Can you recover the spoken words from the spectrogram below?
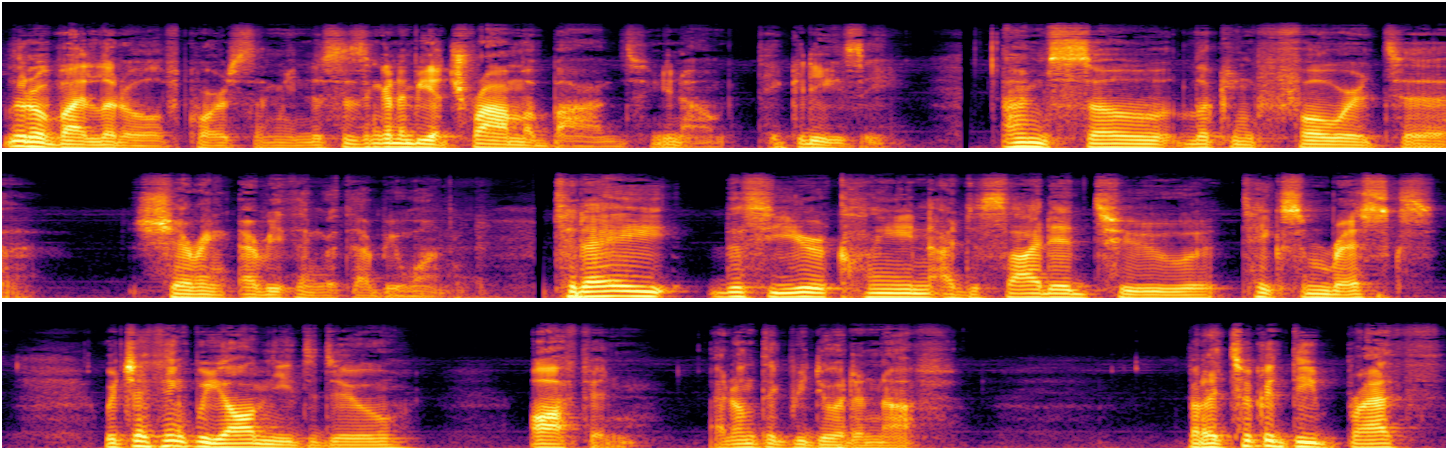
little by little, of course. I mean, this isn't going to be a trauma bond, you know, take it easy. I'm so looking forward to sharing everything with everyone. Today, this year clean, I decided to take some risks, which I think we all need to do often. I don't think we do it enough. But I took a deep breath,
